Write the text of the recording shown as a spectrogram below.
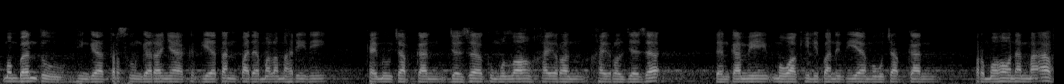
membantu hingga terselenggaranya kegiatan pada malam hari ini kami ucapkan jazakumullah khairan khairul jaza dan kami mewakili panitia mengucapkan permohonan maaf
